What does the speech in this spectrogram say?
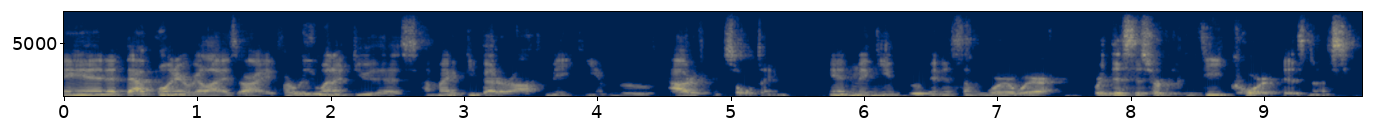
And at that point, I realized, all right, if I really want to do this, I might be better off making a move out of consulting and mm-hmm. making a move into somewhere where where this is sort of the core business.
